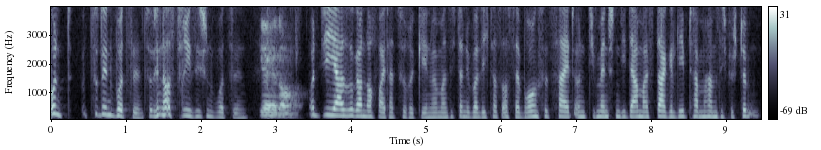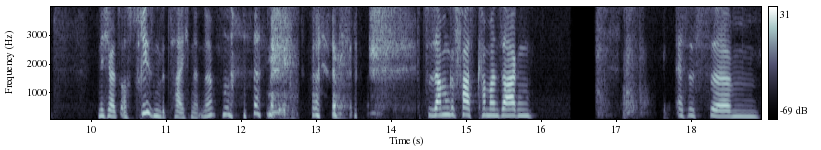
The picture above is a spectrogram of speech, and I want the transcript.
und zu den Wurzeln, zu den ostfriesischen Wurzeln. Ja, genau. Und die ja sogar noch weiter zurückgehen, wenn man sich dann überlegt, dass aus der Bronzezeit und die Menschen, die damals da gelebt haben, haben sich bestimmt nicht als Ostfriesen bezeichnet. Ne? Nee. Zusammengefasst kann man sagen, es ist, ähm,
